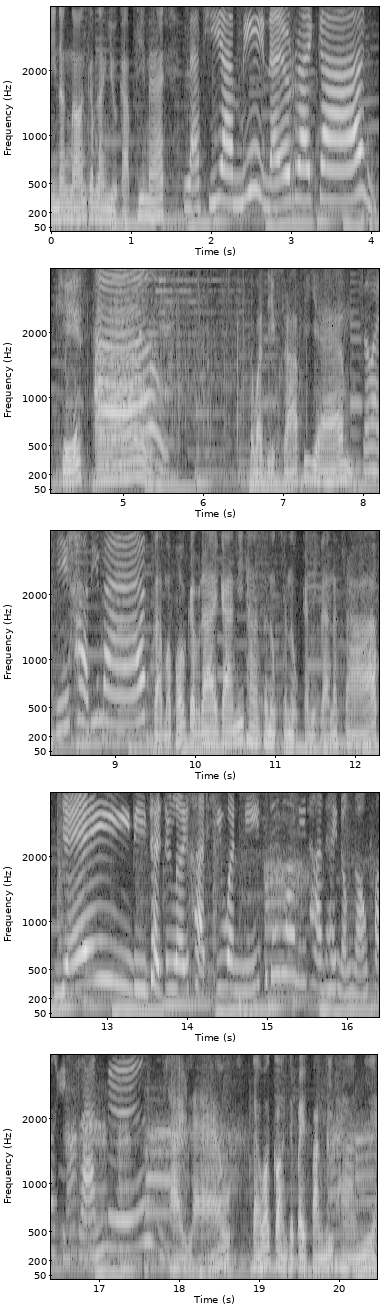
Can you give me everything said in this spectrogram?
นนี้น้องๆกำลังอยู่กับพี่แม็ก และพี่ยามีในรายการ Kiss Out สวัสดีครับพี่แยม สวัสดีค่ะพี่แม็ก กลับมาพบกับรายการนิทานสนุกๆกันอีกแล้วนะครับ เย้ ดีใจจังเลยค่ะที่วันนี้จะได้เล่านิทานให้น้องๆฟังอีกครั้งหนึ่ง ใช่แล้ว แต่ว่าก่อนจะไปฟังนิทานเนี่ย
